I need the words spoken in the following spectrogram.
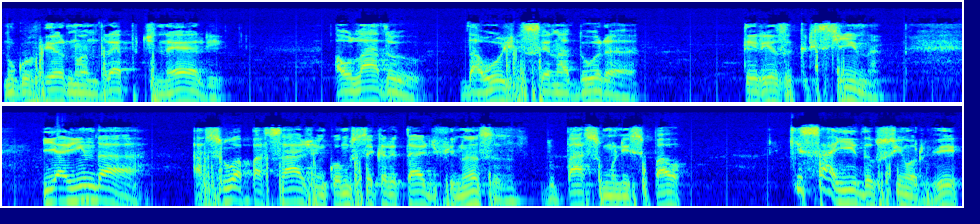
no governo André Putinelli, ao lado da hoje senadora Tereza Cristina, e ainda a sua passagem como secretário de Finanças do Paço Municipal, que saída o senhor vê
